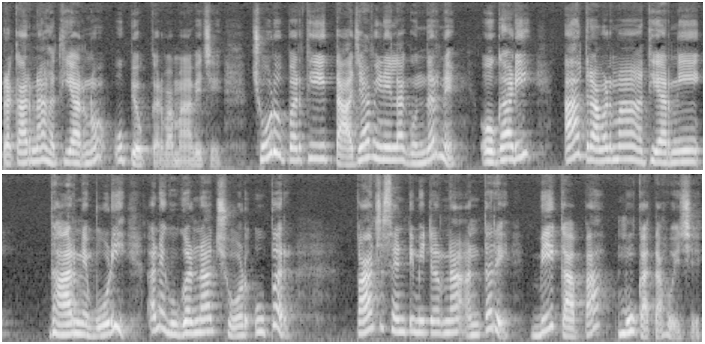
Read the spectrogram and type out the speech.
પ્રકારના હથિયારનો ઉપયોગ કરવામાં આવે છે. છોડ ઉપરથી તાજા વીણેલા ગુંદરને ઓગાળી, આ દ્રાવણમાં હથિયારની ધારને બોળી અને ગુગળના છોડ ઉપર પાંચ સેન્ટીમીટરના અંતરે બે કાપા મૂકાતા હોય છે.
